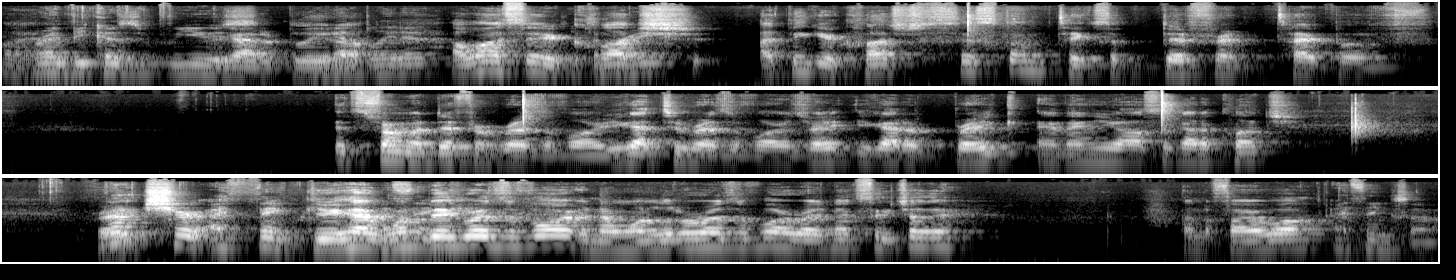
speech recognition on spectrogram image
Oh, yeah. right? Because we You use gotta we bleed gotta bleed it. I want to say your clutch. I think your clutch system takes a different type of. It's from a different reservoir. You got two reservoirs, right? You got a brake, and then you also got a clutch, right? Not sure. I think. Do you have I one think. big reservoir and then one little reservoir right next to each other on the firewall? I think so.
